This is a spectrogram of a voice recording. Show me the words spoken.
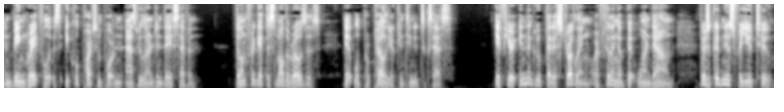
and being grateful is equal parts important as we learned in day 7. Don't forget to smell the roses. It will propel your continued success. If you're in the group that is struggling or feeling a bit worn down, there's good news for you too.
